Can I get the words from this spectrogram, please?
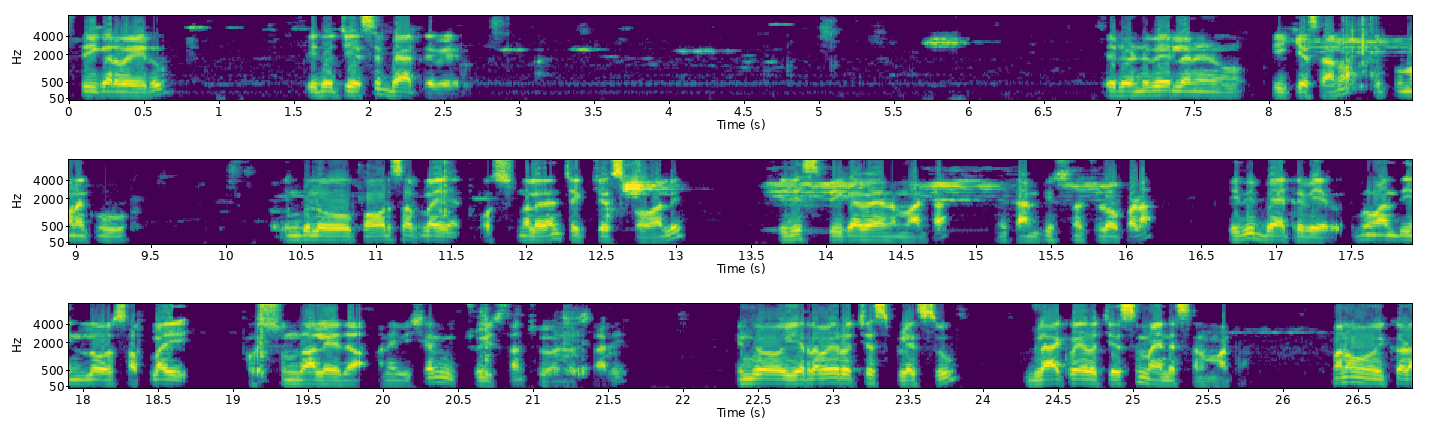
స్పీకర్ వేరు ఇది వచ్చేసి బ్యాటరీ వేరు ఈ రెండు వేర్లు నేను పీకేసాను ఇప్పుడు మనకు ఇందులో పవర్ సప్లై వస్తుందా లేదని చెక్ చేసుకోవాలి. ఇది స్పీకర్ వేర్ అనమాట మీకు కనిపిస్తున్నచ్చు లోపల. ఇది బ్యాటరీ వేరు ఇప్పుడు మనం దీనిలో సప్లై వస్తుందా లేదా అనే విషయం మీకు చూపిస్తాను. చూడండి ఒకసారి. ఇందులో ఎర్ర వైర్ వచ్చేసి ప్లస్ బ్లాక్ వైర్ వచ్చేసి మైనస్ అనమాట మనం ఇక్కడ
